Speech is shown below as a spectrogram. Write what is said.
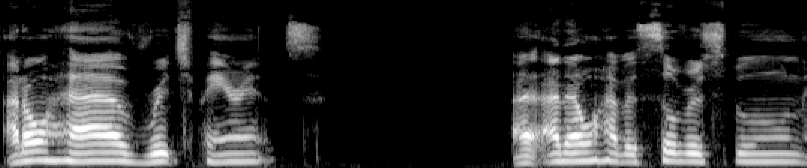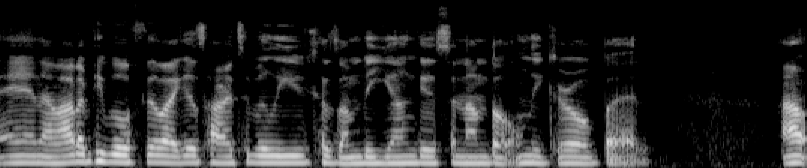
I don't have rich parents. I, I don't have a silver spoon, and a lot of people feel like it's hard to believe because I'm the youngest and I'm the only girl, but I,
